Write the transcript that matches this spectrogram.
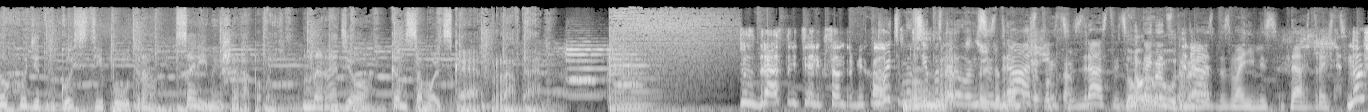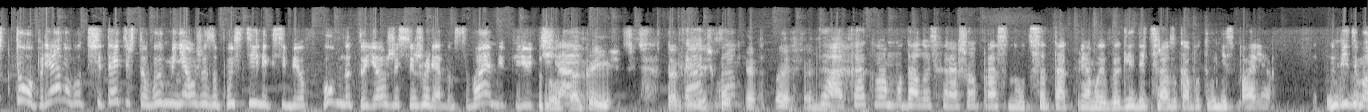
«Кто ходит в гости по утрам» с Ариной Шараповой на радио «Комсомольская правда». Здравствуйте, Александр Михайлович. Давайте мы все поздороваемся. Здравствуйте. Здравствуйте. Доброе Наконец-то утро. до вас дозвонились. Да, здрасте. Ну что, прямо вот считайте, что вы меня уже запустили к себе в комнату, я уже сижу рядом с вами, пью Ну, чай. так и есть. Так Как и есть. вам- кофе. Да, как вам удалось хорошо проснуться, так прямо и выглядеть сразу, как будто вы не спали? Видимо,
